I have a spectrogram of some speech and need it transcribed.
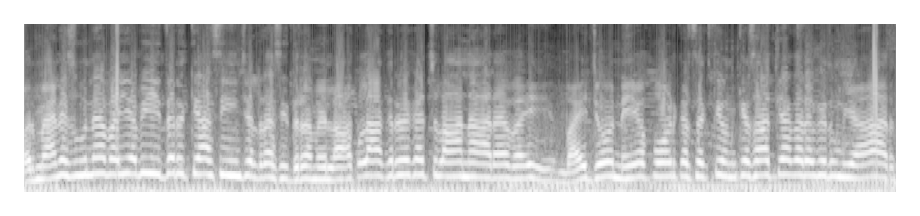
और मैंने सुना है भाई, अभी इधर क्या सीन चल रहा है? सिद्धरा में लाख लाख रुपए का चलान आ रहा है भाई। भाई, जो नहीं अफोर्ड कर सकते, उनके साथ क्या करोगे तुम यार?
